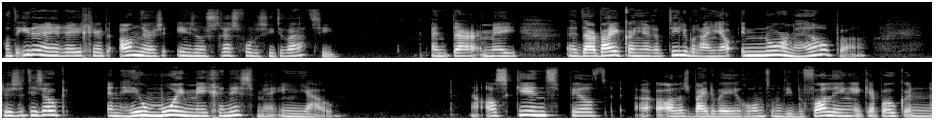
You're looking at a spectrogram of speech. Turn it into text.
Want iedereen reageert anders in zo'n stressvolle situatie. En daarmee, eh, daarbij kan je reptiele brein jou enorm helpen. Dus het is ook een heel mooi mechanisme in jou. Nou, als kind speelt alles bij de way rondom die bevalling. Ik heb ook een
